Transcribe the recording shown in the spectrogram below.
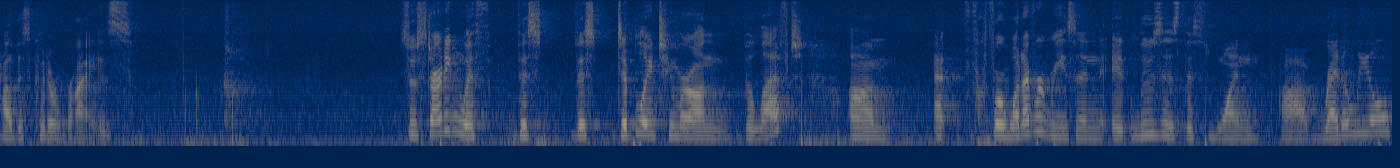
how this could arise. So starting with this, this diploid tumor on the left, um, at, for whatever reason, it loses this one uh, red allele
